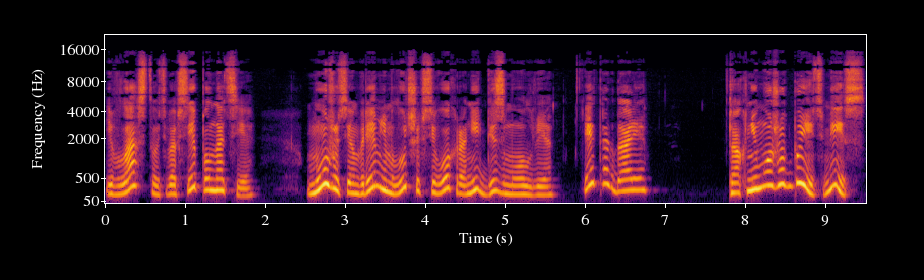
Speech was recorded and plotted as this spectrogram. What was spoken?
и властвовать во всей полноте. Мужу тем временем лучше всего хранить безмолвие. И так далее. Так не может быть, мисс.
